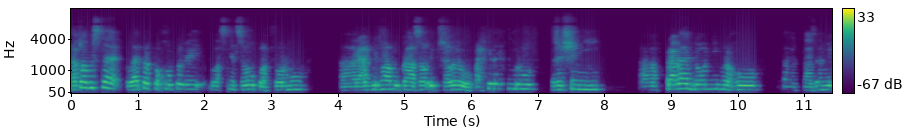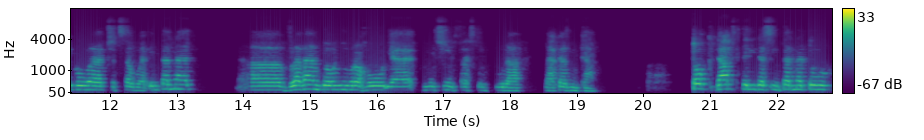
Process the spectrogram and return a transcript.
Na to, abyste lépe pochopili vlastně celou platformu, rád bych vám ukázal i přehledovou architekturu řešení. V pravém dolním rohu ta země koule představuje internet, v levém dolním rohu je vnitřní infrastruktura zákazníka. Tok dat, který jde z internetu,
